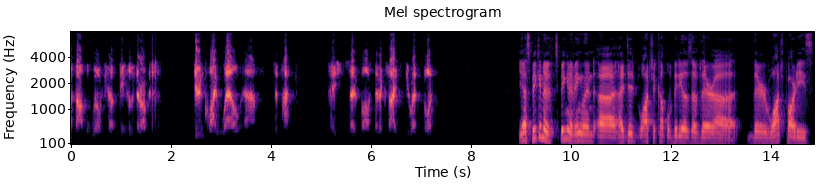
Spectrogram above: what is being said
about the World Cup, England are obviously doing quite well. Um, the past presentation so far, so excited to see where it's going. Yeah, speaking of speaking of England, uh, I did watch a couple videos of their uh, their watch parties.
